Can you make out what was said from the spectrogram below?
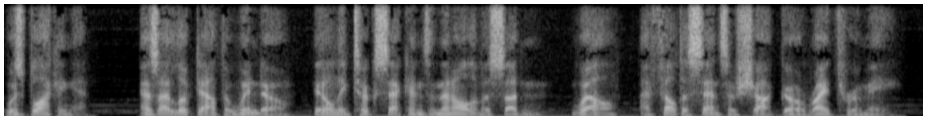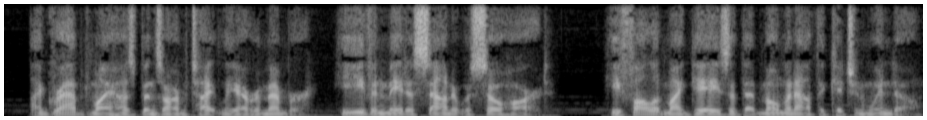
was blocking it. As I looked out the window, it only took seconds and then all of a sudden, well, I felt a sense of shock go right through me. I grabbed my husband's arm tightly I remember, he even made a sound it was so hard. He followed my gaze at that moment out the kitchen window.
